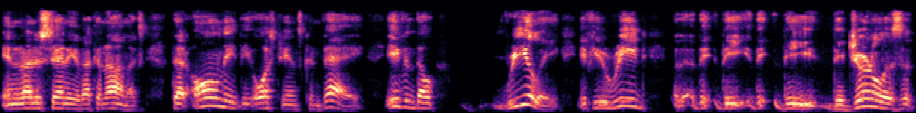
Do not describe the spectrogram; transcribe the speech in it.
in an understanding of economics that only the Austrians convey, even though really, if you read the the the the, the journalistic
